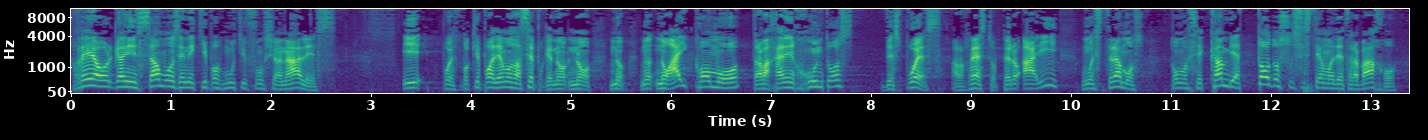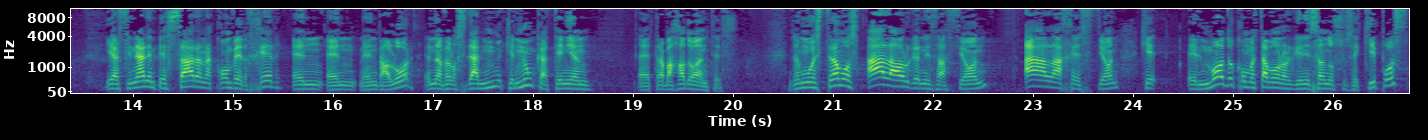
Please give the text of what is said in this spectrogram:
Reorganizamos en equipos multifuncionales. Y pues lo que podemos hacer, porque no, no, no, no, no hay cómo trabajar en juntos después al resto, pero ahí mostramos cómo se cambia todo su sistema de trabajo y al final empezaron a converger en, en, en valor en una velocidad que nunca tenían eh, trabajado antes. Entonces mostramos a la organización, a la gestión, que el modo como estaban organizando sus equipos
